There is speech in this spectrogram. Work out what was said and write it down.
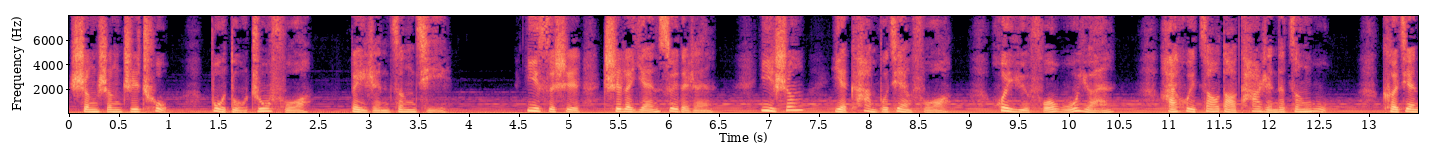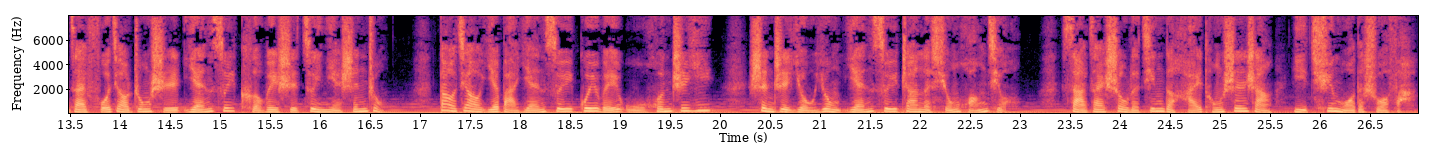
生生之处不睹诸佛，被人增疾。”意思是吃了盐荽的人，一生也看不见佛，会与佛无缘。还会遭到他人的憎恶，可见在佛教中食盐荽可谓是罪孽深重。道教也把盐荽归为五荤之一，甚至有用盐荽沾了雄黄酒，撒在受了惊的孩童身上以驱魔的说法。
